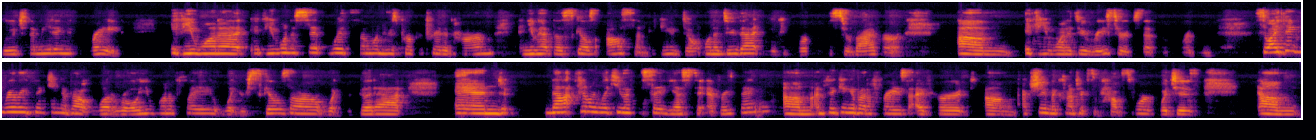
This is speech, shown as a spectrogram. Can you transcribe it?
food to the meeting, great. If you want to if you want to sit with someone who's perpetrated harm and you have those skills, awesome. If you don't want to do that, you can work with the survivor. Um, if you want to do research, that's important. So I think really thinking about what role you want to play, what your skills are, what you're good at, and not feeling like you have to say yes to everything. Um, I'm thinking about a phrase I've heard um, actually in the context of housework, which is um,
